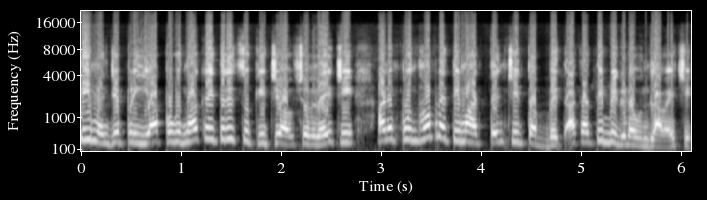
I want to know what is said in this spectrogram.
ती म्हणजे प्रिया पुन्हा काहीतरी चुकीची औषध द्यायची आणि पुन्हा प्रतिमा त्यांची तब्येत आता ती बिघडवून लावायची.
